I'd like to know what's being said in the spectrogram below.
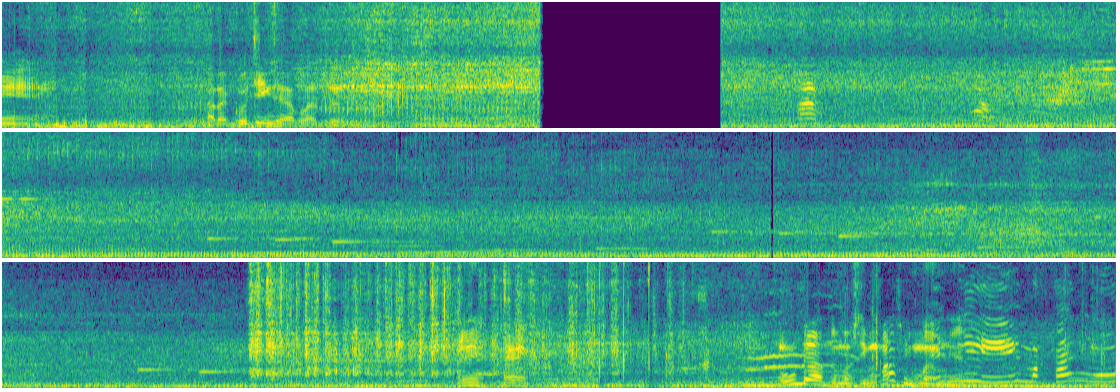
Ini ada kucing siapa tuh? Eh, eh. Udah tuh masing-masing mamnya. Ini makannya.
